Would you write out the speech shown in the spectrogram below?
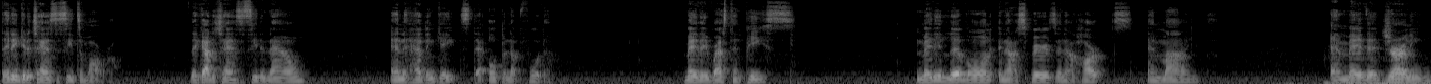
They didn't get a chance to see tomorrow. They got a chance to see the now and the heaven gates that open up for them. May they rest in peace. may they live on in our spirits and our hearts and minds. And may their journey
